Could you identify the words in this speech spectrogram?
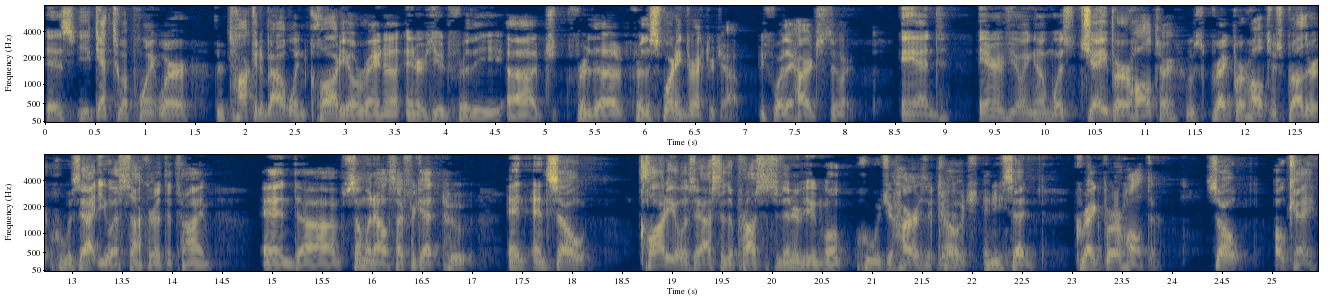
is you get to a point where they're talking about when Claudio Reyna interviewed for the uh, for the for the sporting director job before they hired Stewart, and interviewing him was Jay Berhalter, who's Greg Berhalter's brother, who was at U.S. Soccer at the time, and uh, someone else I forget who, and and so Claudio was asked in the process of interviewing, well, who would you hire as a coach? And he said Greg Berhalter. So okay,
